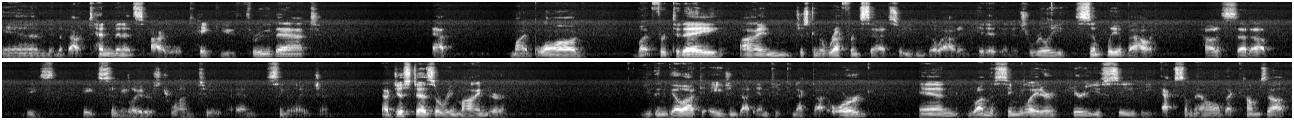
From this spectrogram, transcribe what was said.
And in about 10 minutes, I will take you through that at my blog. But for today, I'm just going to reference that so you can go out and hit it. And it's really simply about how to set up these eight simulators to run to a single agent. Now, just as a reminder, you can go out to agent.mtconnect.org and run the simulator. Here you see the XML that comes up.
